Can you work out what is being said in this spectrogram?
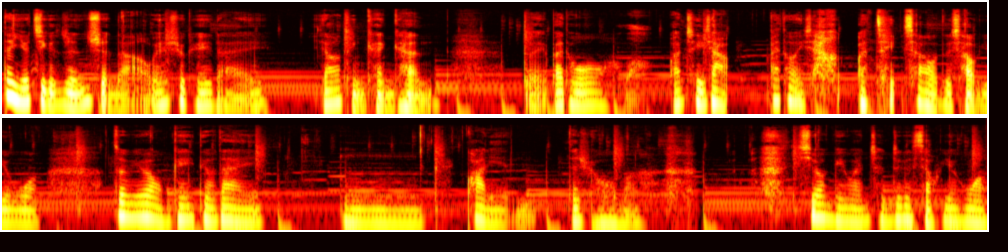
但有几个人选的啊，我也许可以来邀请看看。对，拜托，完成一下，拜托一下，完成一下我的小愿望。这个愿望我们可以丢在嗯跨年的时候吗？希望可以完成这个小愿望。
